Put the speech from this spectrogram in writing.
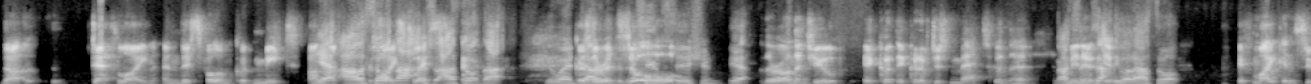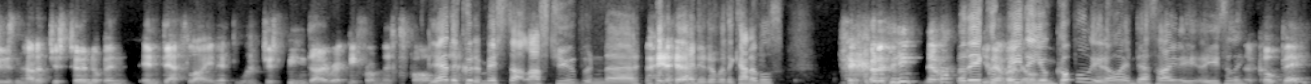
that Deathline and this film could meet at yeah, I thought that. place. I thought that they went down they're into at the tube Soho. station. Yeah, They're on the tube. It could they could have just met, couldn't they? that's mean, exactly if- what I thought. If Mike and Susan had have just turned up in in Deathline, it would have just been directly from this part. yeah, they wouldn't could have missed that last tube and uh, yeah, ended up with the cannibals. it could have been. Never. But they You could be the young couple, you know, in Deathline easily. It could be.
